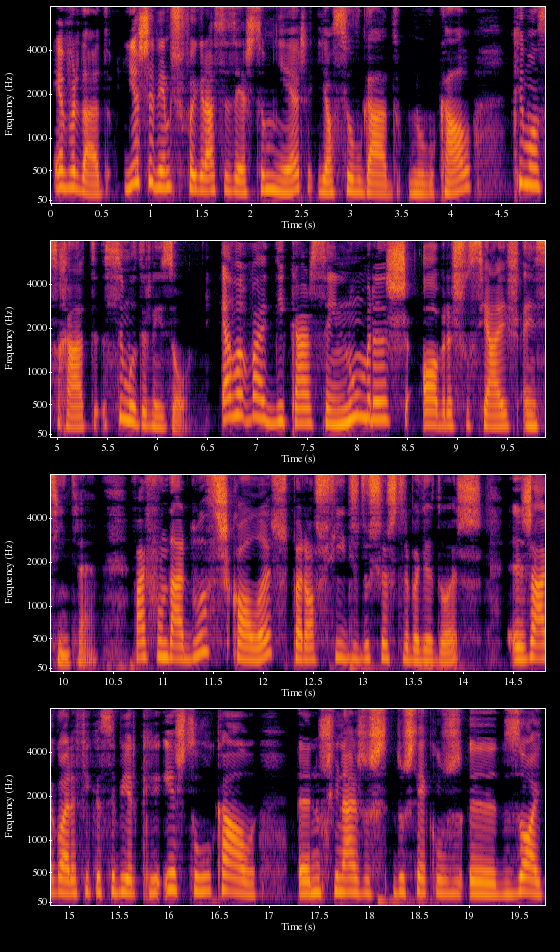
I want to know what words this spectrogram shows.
É verdade. E sabemos que foi graças a esta mulher e ao seu legado no local que Montserrat se modernizou. Ela vai dedicar-se a inúmeras obras sociais em Sintra. Vai fundar duas escolas para os filhos dos seus trabalhadores. Já agora fica a saber que este local, nos finais dos, dos séculos XVIII,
